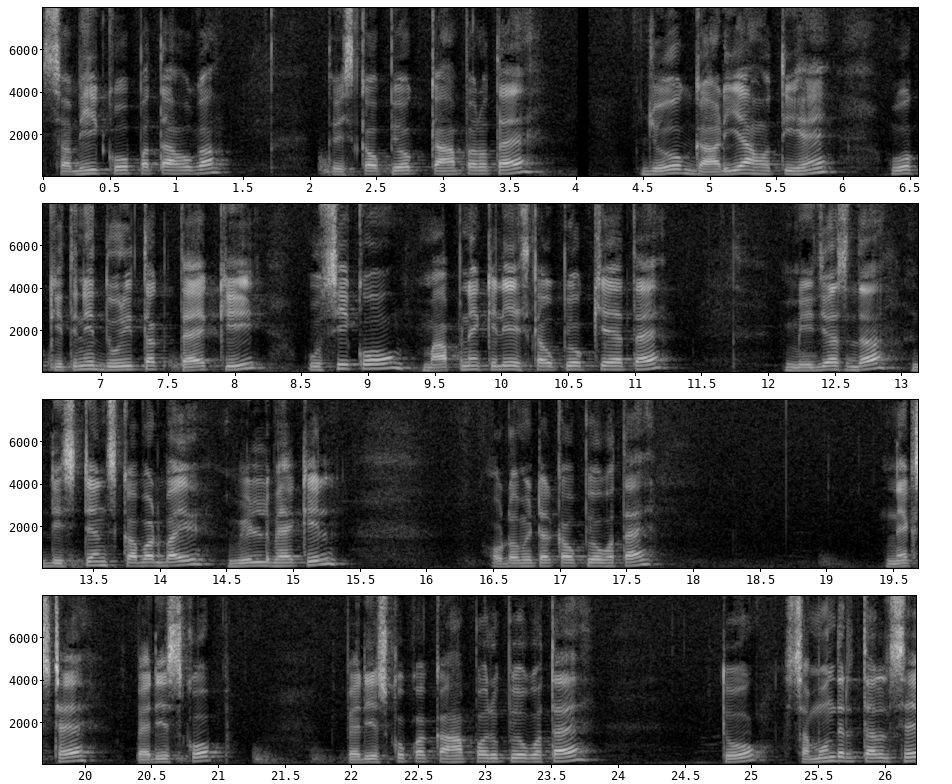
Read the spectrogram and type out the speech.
सभी को पता होगा। तो इसका उपयोग कहाँ पर होता है? जो गाड़ियाँ होती हैं, वो कितनी दूरी तक तय की, उसी को मापने के लिए इसका उपयोग किया जाता है। Measures the distance covered by wheeled vehicle odometer का उपयोग होता है। नेक्स्ट है पेरिस्कोप पेरिस्कोप का कहाँ पर उपयोग होता है? तो समुद्र तल से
